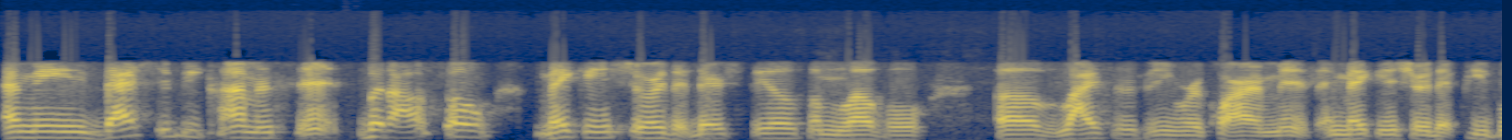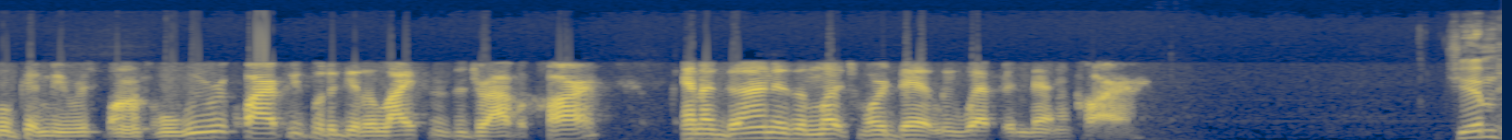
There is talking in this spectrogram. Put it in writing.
I mean, that should be common sense, but also making sure that there's still some level of licensing requirements and making sure that people can be responsible. We require people to get a license to drive a car and a gun is a much more deadly weapon than a car. Jim?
